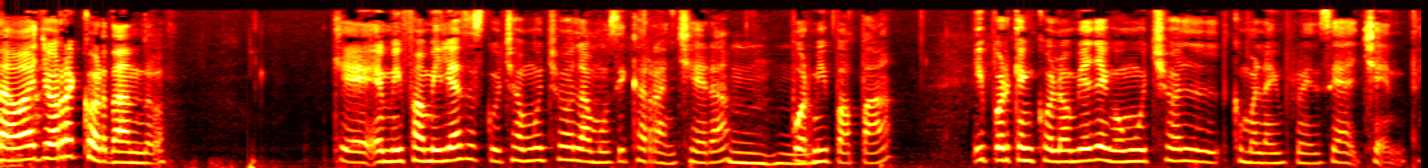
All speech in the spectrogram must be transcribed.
Estaba yo recordando que en mi familia se escucha mucho la música ranchera por mi papá y porque en Colombia llegó mucho el, como la influencia de Chente.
